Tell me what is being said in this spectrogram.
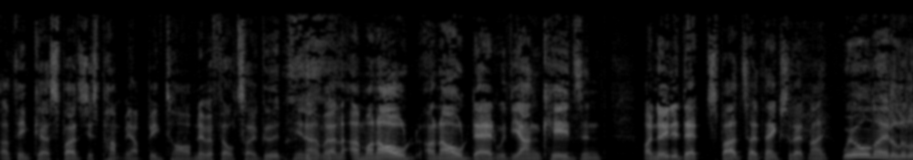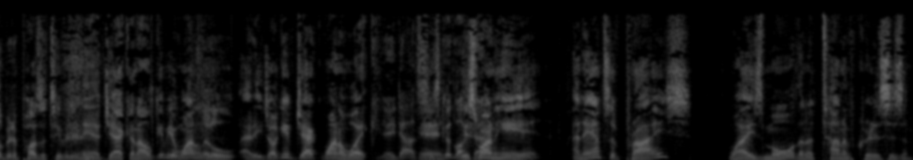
I think uh, Spud's just pumped me up big time. I've never felt so good. You know, I'm an old an old dad with young kids, and I needed that, Spud. So thanks for that, mate. We all need a little bit of positivity now, Jack. And I'll give you one little adage. I'll give Jack one a week. Yeah, he does. Yeah. He's good like this that. one here. An ounce of praise weighs more than a ton of criticism.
